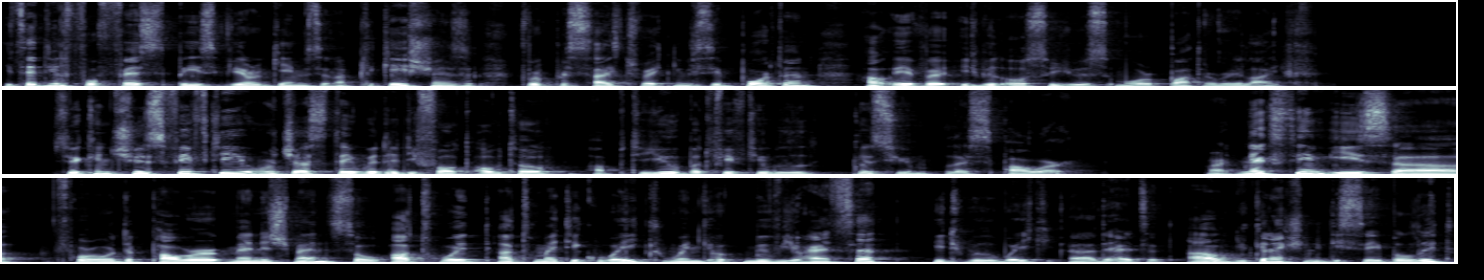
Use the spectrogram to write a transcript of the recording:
It's ideal for fast-paced VR games and applications where precise tracking is important, however, it will also use more battery life. So you can choose 50 or just stay with the default auto, up to you, but 50 will consume less power. Right. Next thing is uh, for the power management. So auto automatic wake, when you move your headset, it will wake uh, the headset out. You can actually disable it.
